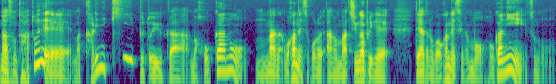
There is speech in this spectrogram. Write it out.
まあその例え、まあ、仮にキープというか、まあ、他の、まあわかんないですよ。これ、あのマッチングアプリで出会ったのかわかんないですけども、他に、その、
